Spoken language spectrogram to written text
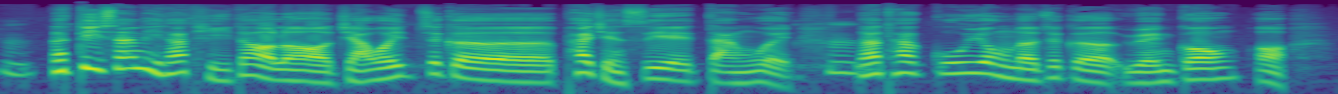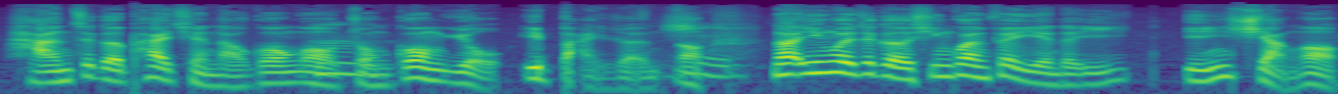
嗯，那第三题他提到了哦，假为这个派遣事业单位，那他雇佣了这个员工哦，含这个派遣劳工哦，总共有一百人哦。那因为这个新冠肺炎的影影响哦，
